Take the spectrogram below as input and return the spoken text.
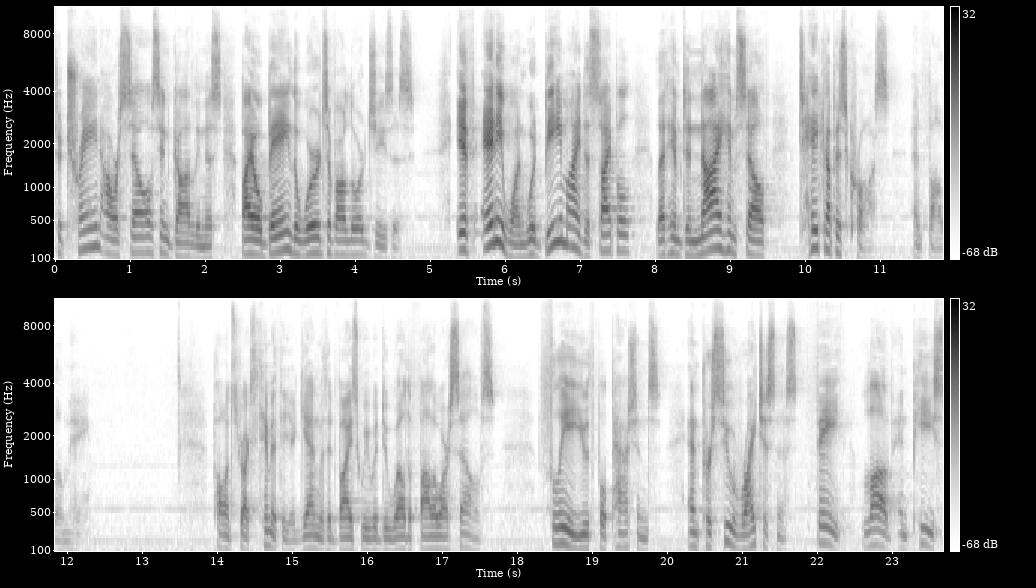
to train ourselves in godliness by obeying the words of our Lord Jesus. If anyone would be my disciple, let him deny himself, take up his cross, and follow me. Paul instructs Timothy again with advice we would do well to follow ourselves. Flee youthful passions and pursue righteousness, faith, love, and peace,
